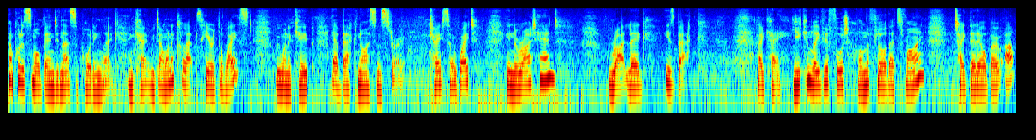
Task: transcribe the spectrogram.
and put a small bend in that supporting leg. Okay, we don't want to collapse here at the waist, we want to keep our back nice and straight. Okay, so weight in the right hand, right leg is back. Okay, you can leave your foot on the floor, that's fine. Take that elbow up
